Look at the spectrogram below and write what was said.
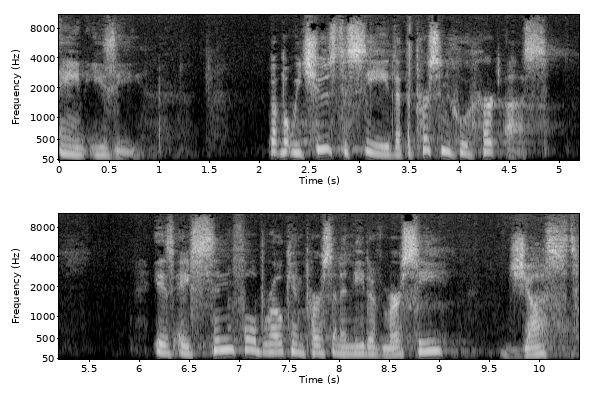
ain't easy. But, but we choose to see that the person who hurt us is a sinful, broken person in need of mercy just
